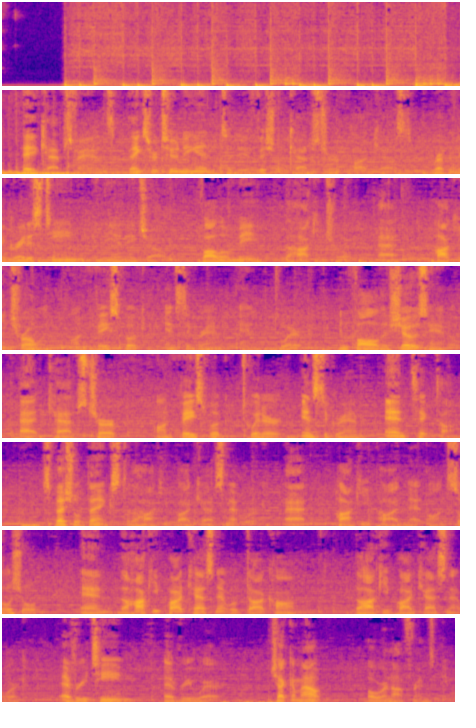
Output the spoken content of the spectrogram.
Hey, Caps fans. Thanks for tuning in to the official Caps Chirp podcast, repping the greatest team in the NHL. Follow me, the Hockey Troll, at Hockey Trolling on Facebook, Instagram, and Twitter. And follow the show's handle at Caps Chirp on Facebook, Twitter, Instagram, and TikTok. Special thanks to the Hockey Podcast Network at HockeyPodNet on social and the HockeyPodcastNetwork.com. The Hockey Podcast Network. Every team, everywhere. Check them out. Oh, we're not friends anymore.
